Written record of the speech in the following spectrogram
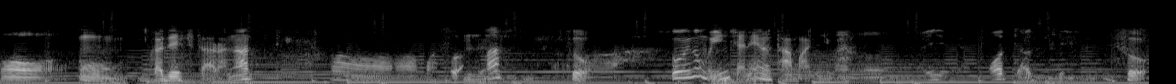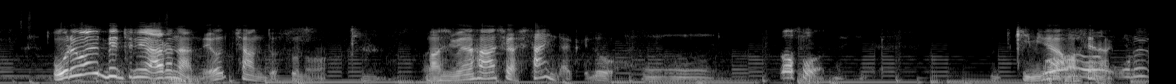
あうん、ができたらな。あ。ああ、まあそうだな。そう。そういうのもいいんじゃねえの、たまには。うん。いいね。思っちゃうって。そう。俺は別にあれなんだよ。ちゃんとその、真面目な話はしたいんだけど、うん。あ、そうだね。君に合わせない。俺、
